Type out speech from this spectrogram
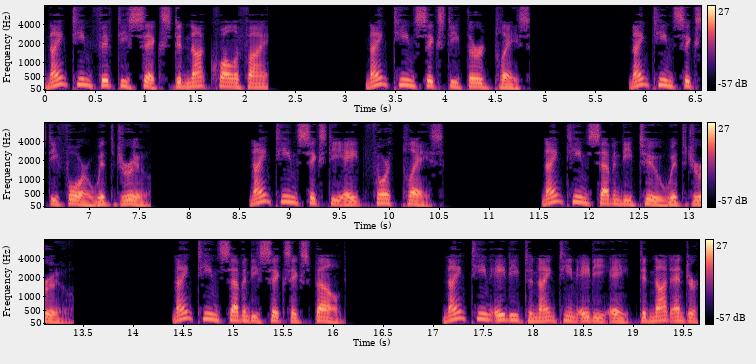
1956 did not qualify. 1960 third place. 1964 withdrew. 1968 fourth place. 1972 withdrew. 1976 expelled. 1980 to 1988 did not enter.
